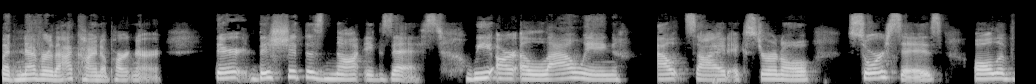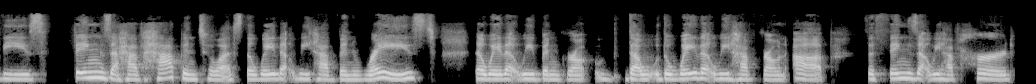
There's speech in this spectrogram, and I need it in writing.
but never that kind of partner. There, this shit does not exist. We are allowing outside external sources all of these things that have happened to us the way that we have been raised the way that we've been grown the, the way that we have grown up the things that we have heard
